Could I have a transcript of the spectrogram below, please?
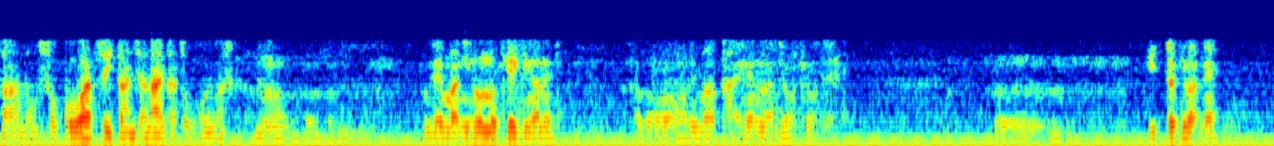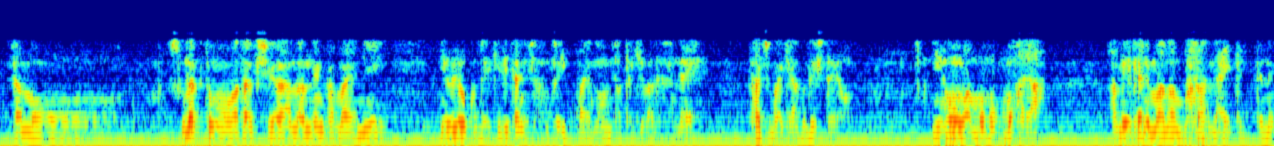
あの、そこはついたんじゃないかと思いますけどね。うんうんうん、で、まあ日本の景気がね、あの、今大変な状況で、うん、一時はね、あの、少なくとも私が何年か前にニューヨークで桐谷さんと一杯飲んだ時はですね、立場逆でしたよ。日本はももはやアメリカに学ぶことはないと言ってね、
